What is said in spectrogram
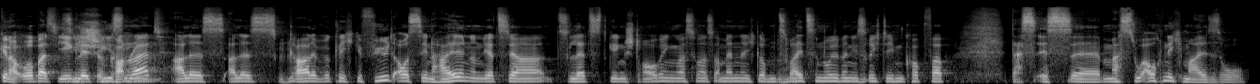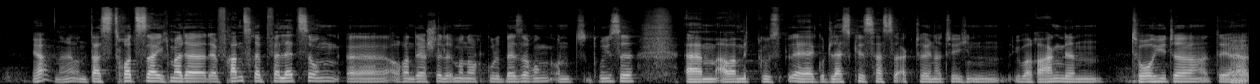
genau, Urbas, Jeglic und Konrad. Alles, alles mhm. gerade wirklich gefühlt aus den Hallen und jetzt ja zuletzt gegen Straubing, was war es am Ende? Ich glaube ein mhm. 2 zu 0, wenn ich es richtig im Kopf habe. Das ist, äh, machst du auch nicht mal so. Ja. Ne? Und das trotz, sage ich mal, der, der Franz-Rep-Verletzung, äh, auch an der Stelle immer noch gute Besserung und Grüße. Ähm, aber mit äh, Gudleskis hast du aktuell natürlich einen überragenden Torhüter, der, ja.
